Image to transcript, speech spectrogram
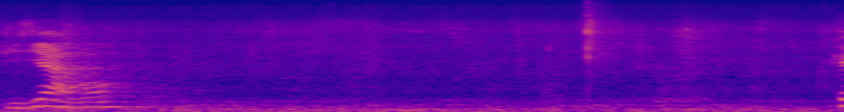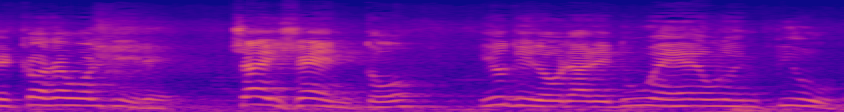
Ci siamo? Che cosa vuol dire? C'hai 100? Io ti devo dare 2 euro in più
